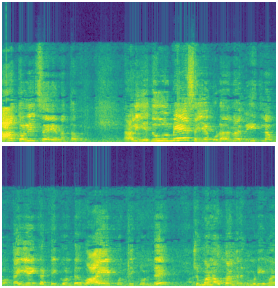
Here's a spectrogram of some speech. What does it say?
நான் தொழில் செய்யற என்ன தவறு? அதனால எதுவுமே செய்யக்கூடாதுன்னா வீட்டுல கையை கட்டி கொண்டு வாயை பொத்தி கொண்டு சும்மா நான் உட்காந்துருக்க முடியுமா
